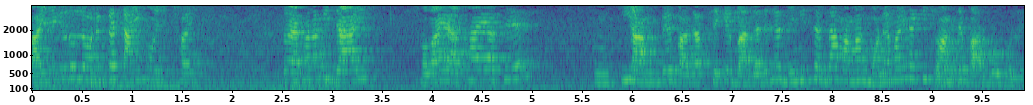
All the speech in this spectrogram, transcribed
বাইরে বেরোলে অনেকটা টাইম ওয়েস্ট হয়। তো এখন আমি যাই সবাই আশায় আছে। কি আনবে বাজার থেকে? বাজারে যে জিনিসের দাম আমার মনে হয় না কিছু আনতে পারব বলে।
